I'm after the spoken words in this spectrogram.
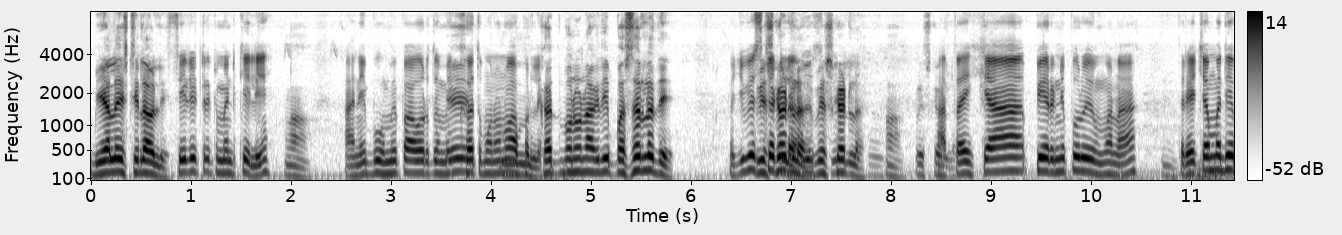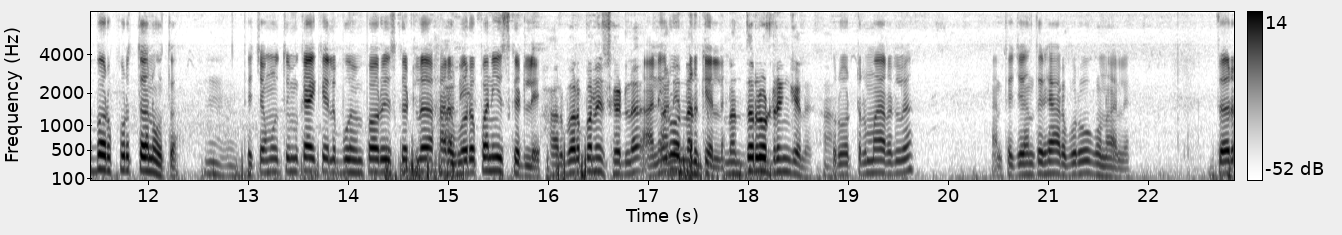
बियाला एस टी लावली. सीडी ट्रीटमेंट केली. हां. आणि भूमीपावर तुम्ही हे खत म्हणून वापरले. खत म्हणून अगदी पसरलं ते. म्हणजे विस्कटलं विस्कटलं हां आता ह्या पेरणीपूर्वी म्हणा तर ह्याच्यामध्ये भरपूर तण होतं. त्याच्यामुळे तुम्ही काय केलं भूमीपावर इसकटलं हरभरं पण इसकटले हार्बर पण विस्कटलं आणि रोटर केलं. नंतर रोटरिंग केलं. रोटर मारलं आणि त्याच्यानंतर हे हरभरे उगून आले. तर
